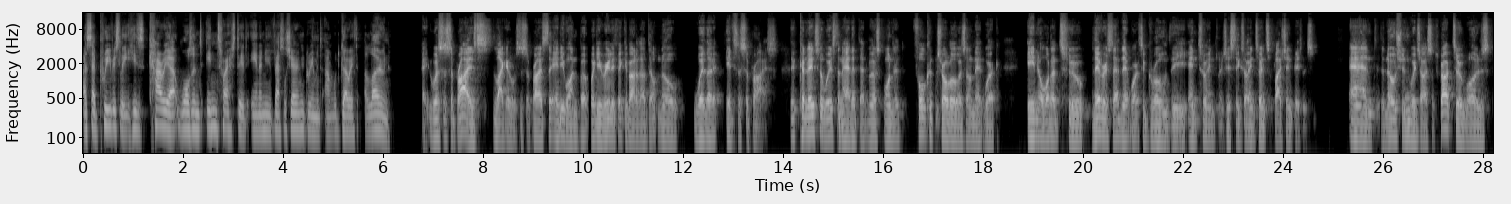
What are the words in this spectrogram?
has said previously his carrier wasn't interested in a new vessel sharing agreement and would go it alone? It was a surprise, like it was a surprise to anyone. But when you really think about it, I don't know whether it's a surprise. The conventional wisdom had it that Maersk wanted full control over its own network in order to leverage that network to grow the end-to-end logistics or end-to-end supply chain business. And the notion which I subscribed to was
